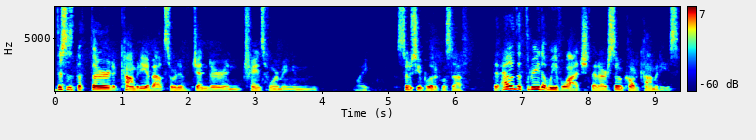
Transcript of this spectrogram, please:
this is the third comedy about sort of gender and transforming and like sociopolitical stuff? That out of the three that we've watched that are so-called comedies,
